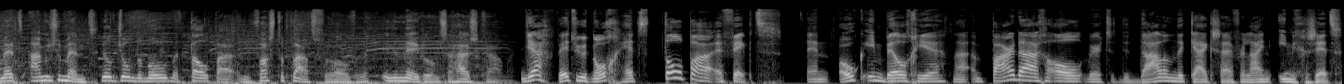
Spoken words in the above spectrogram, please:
Met amusement wil John de Mol met Talpa een vaste plaats veroveren... in de Nederlandse huiskamer. Ja, weet u het nog? Het Talpa-effect. En ook in België, na een paar dagen al, werd de dalende kijkcijferlijn ingezet.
